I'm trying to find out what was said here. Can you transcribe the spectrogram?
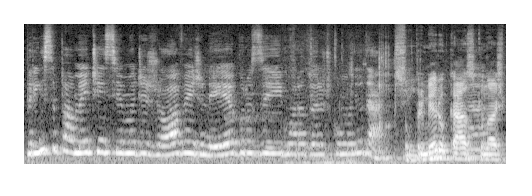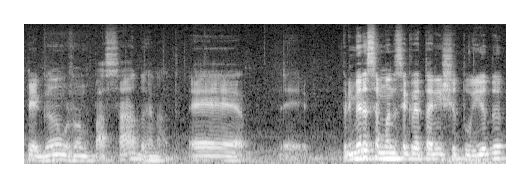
principalmente em cima de jovens negros e moradores de comunidade. O primeiro caso Ah. que nós pegamos no ano passado, Renato, é, é primeira semana de secretaria instituída,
